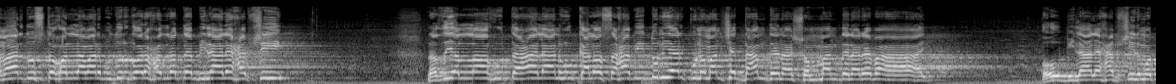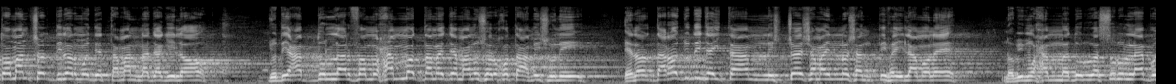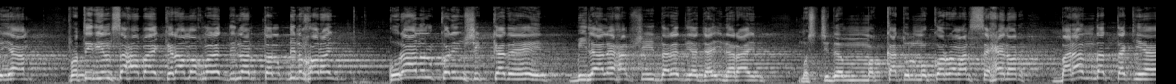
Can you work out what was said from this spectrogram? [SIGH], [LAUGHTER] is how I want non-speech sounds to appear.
আমার দুস্থ হল্লা আমার বুজুর্গর হজরতে বিলালে হাফসি রাজিয়াল্লাহু তাআলা আনহু কালো সাহাবী দুনিয়ার কোনো মানুষের দাম দেয় না, সম্মান দেয় না রে ভাই। ও বিলালে হাফসির মতো মানুষের দিলের মধ্যে তামান্না জাগিল। যদি আবদুল্লাহ ফা মুহাম্মদ নামে যে মানুষের কথা আমি শুনি, এনর দ্বারও যদি যাইতাম, নিশ্চয় সামান্য শান্তি পাইলাম মনে। নবী মুহাম্মদুর রসুল্লাহ বইয়াম প্রতিদিন সাহাবায় কেরামকলের দিনের তলকিন খরচ কোরআনুল করিম শিক্ষা দেন, বিলালে হাফসি দ্বারে দিয়া যাই নারায়ণ। মসজিদে মক্কাতুল মুকরমার সেহেনর বারান্দার তাকিয়া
